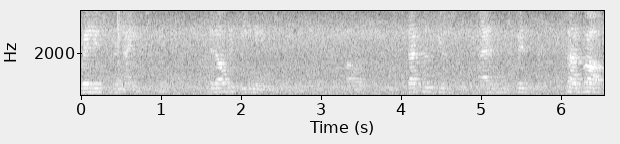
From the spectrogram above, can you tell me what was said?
well into the night without it being an interview. Uh, so that was useful. And with Sarva,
